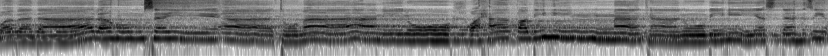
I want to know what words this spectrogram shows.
وبدا لهم سيئات ما عملوا وحاق بهم ما كانوا به يستهزئون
